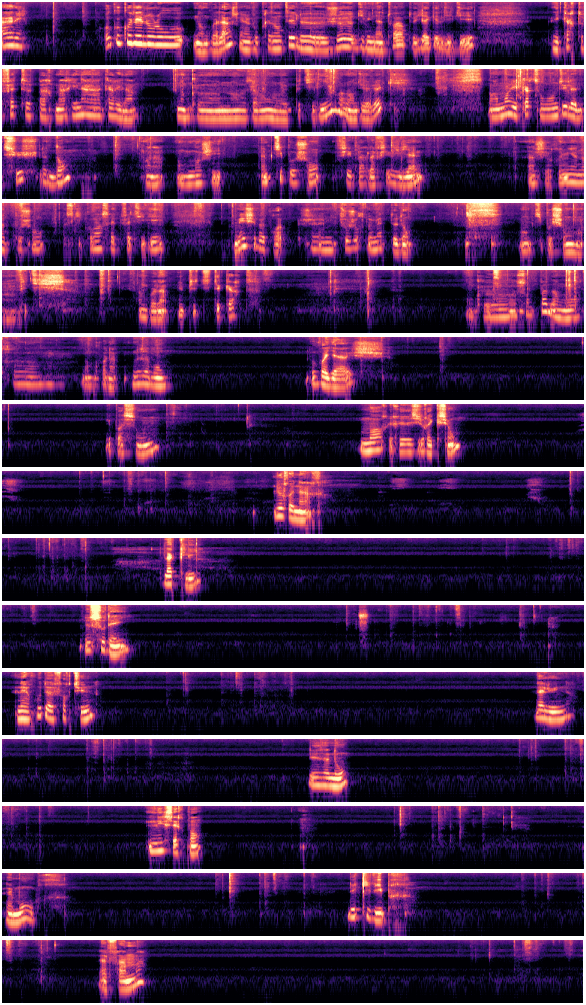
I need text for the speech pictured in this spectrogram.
Allez, au coucou les loulous Donc voilà, je viens vous présenter le jeu divinatoire de Yagel. Les cartes faites par Marina Carella. Donc euh, nous avons le petit livre vendu avec. Normalement les cartes sont vendues là-dessus, là-dedans. Voilà, donc moi j'ai un petit pochon fait par la fée Vivienne. Là j'ai remis un autre pochon parce qu'il commence à être fatigué. Mais je sais pas pourquoi, j'aime toujours le mettre dedans mon petit pochon fétiche. Donc voilà, mes petites cartes. Donc, euh, ne sont pas dans l'ordre. donc voilà, nous avons le voyage, les poissons, mort et résurrection, le renard, la clé, le soleil, les roues de la fortune, la lune, les anneaux, les serpents. L'amour. L'équilibre. La femme.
